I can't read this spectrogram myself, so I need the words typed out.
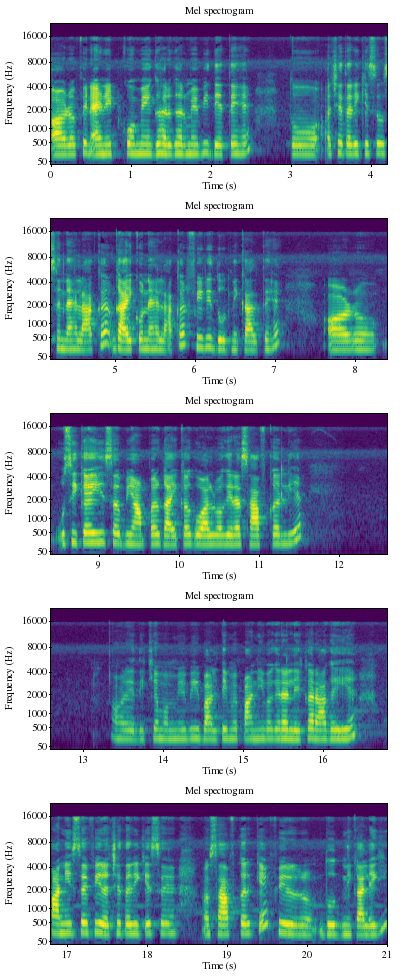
और फिर एनिट को में घर घर में भी देते हैं। तो अच्छे तरीके से उसे नहलाकर, गाय को नहलाकर फिर ही दूध निकालते हैं। और उसी का ही सब यहाँ पर गाय का ग्वाल वगैरह साफ़ कर लिए। और ये देखिए, मम्मी भी बाल्टी में पानी वगैरह लेकर आ गई है। पानी से फिर अच्छे तरीके से साफ़ करके फिर दूध निकालेगी।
